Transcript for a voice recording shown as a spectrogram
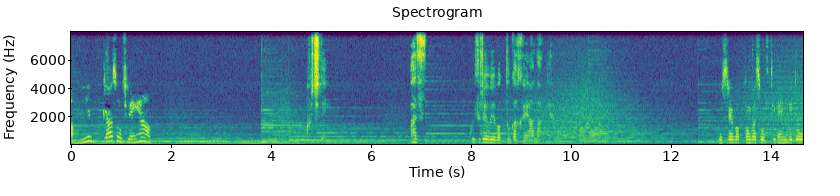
अम्मी क्या सोच रही हैं आप? कुछ नहीं। बस गुजरे हुए वक्तों का ख्याल आ गया। दूसरे वक्तों का सोचती रहेंगी तो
